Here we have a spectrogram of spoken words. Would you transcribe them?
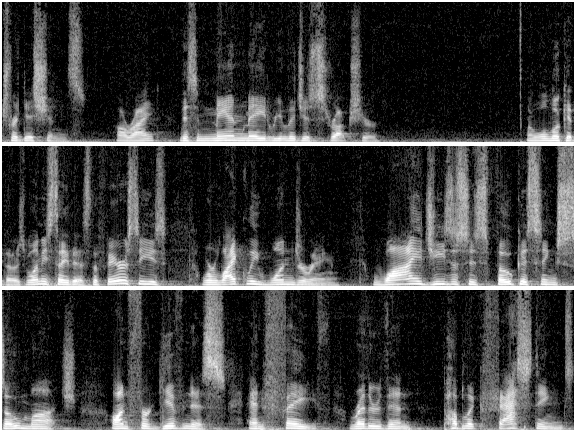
traditions, all right? This man made religious structure. And we'll look at those. But let me say this the Pharisees were likely wondering why Jesus is focusing so much on forgiveness and faith rather than public fastings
